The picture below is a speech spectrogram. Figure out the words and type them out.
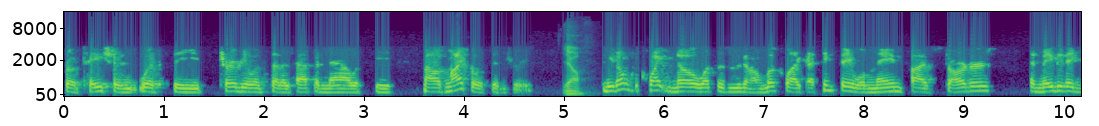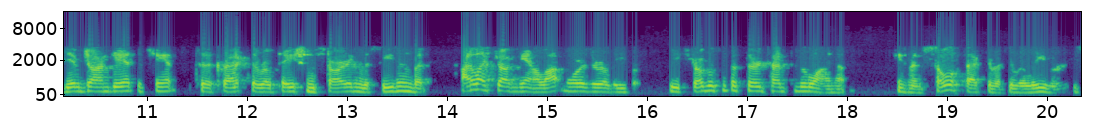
rotation with the turbulence that has happened now with the Miles Mikolas injury. Yeah. We don't quite know what this is going to look like. I think they will name five starters and maybe they give John Gant a chance to crack the rotation starting the season. But I like John Gant a lot more as a reliever. He struggles with the third time to the lineup. He's been so effective as a reliever. He's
